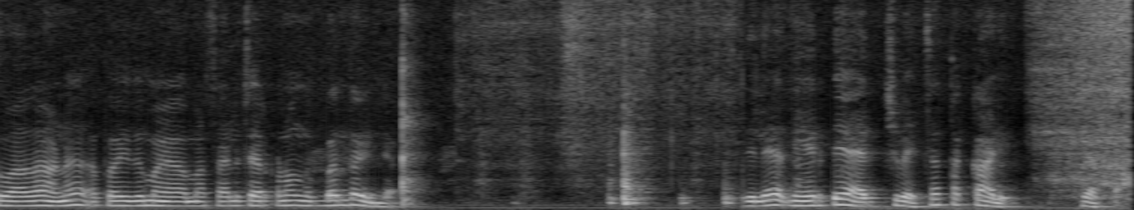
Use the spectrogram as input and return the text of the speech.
സ്വാദാണ്. അപ്പോൾ ഇത് മസാല ചേർക്കണമെന്ന് നിർബന്ധമില്ല. ഇതിൽ നേരത്തെ അരച്ച് വെച്ച തക്കാളി ചേർക്കാം.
